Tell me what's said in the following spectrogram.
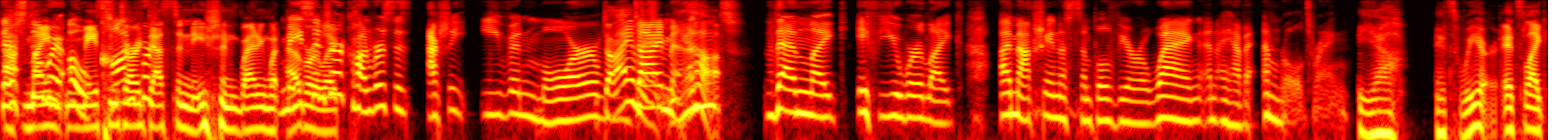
They're uh, at my wearing- oh, mason jar destination wedding, whatever. Mason like, jar Converse is actually even more Diamond, diamond yeah. Than like if you were like, I'm actually in a simple Vera Wang and I have an emerald ring. Yeah. It's weird. It's like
